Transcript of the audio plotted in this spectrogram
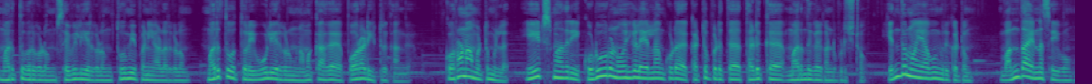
மருத்துவர்களும் செவிலியர்களும் தூய்மை பணியாளர்களும் மருத்துவத்துறை ஊழியர்களும் நமக்காக போராடிட்டு இருக்காங்க. கொரோனா மட்டும் இல்லை எய்ட்ஸ் மாதிரி கொடூர நோய்களை எல்லாம் கூட கட்டுப்படுத்த தடுக்க மருந்துகள் கண்டுபிடிச்சிட்டோம். எந்த நோயாகவும் இருக்கட்டும். வந்தா என்ன செய்வோம்?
